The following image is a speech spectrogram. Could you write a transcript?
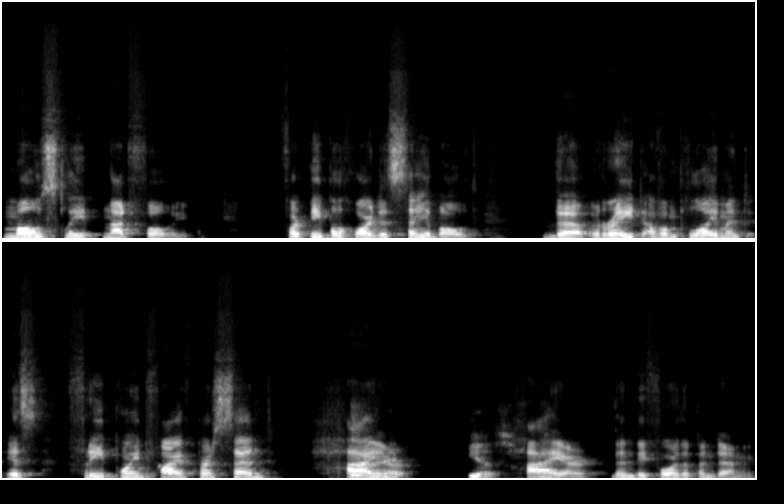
mostly, not fully. For people who are disabled, the rate of employment is 3.5% higher, yes. higher than before the pandemic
